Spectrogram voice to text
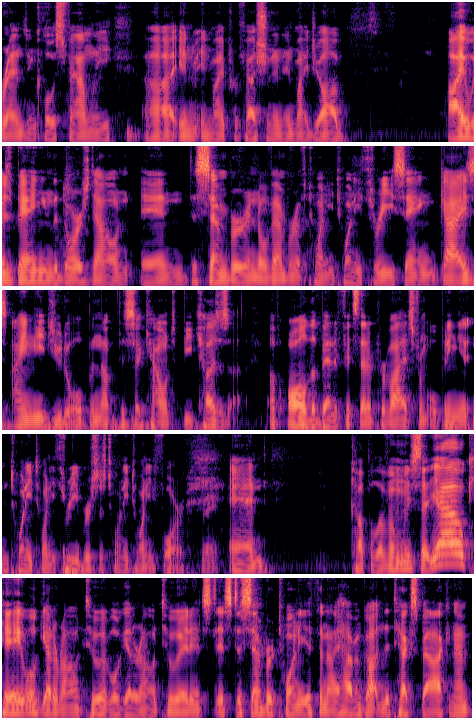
friends and close family uh, in in my profession and in my job. I was banging the doors down in December and November of 2023, saying, "Guys, I need you to open up this account because of all the benefits that it provides from opening it in 2023 versus 2024." Right. And a couple of them we said, "Yeah, okay, we'll get around to it. We'll get around to it." It's it's December 20th, and I haven't gotten the text back, and I'm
